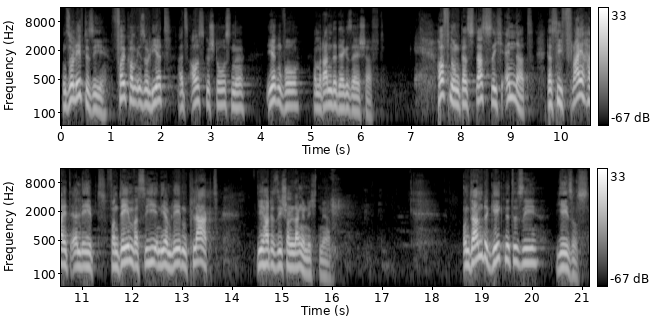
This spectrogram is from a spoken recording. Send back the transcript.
Und so lebte sie, vollkommen isoliert, als Ausgestoßene, irgendwo am Rande der Gesellschaft. Hoffnung, dass das sich ändert, dass sie Freiheit erlebt von dem, was sie in ihrem Leben plagt, Die hatte sie schon lange nicht mehr. Und dann begegnete sie Jesus.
